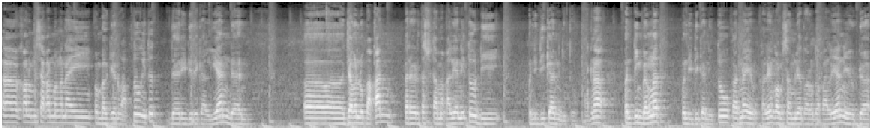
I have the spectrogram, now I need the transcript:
eh, kalau misalkan mengenai pembagian waktu itu dari diri kalian dan eh, jangan lupakan prioritas utama kalian itu di pendidikan gitu. Karena penting banget pendidikan itu karena ya kalian kalau misalnya melihat orang tua kalian ya udah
